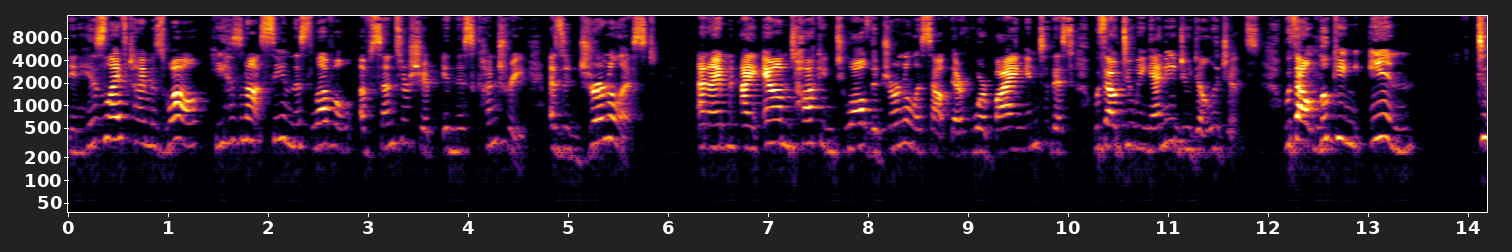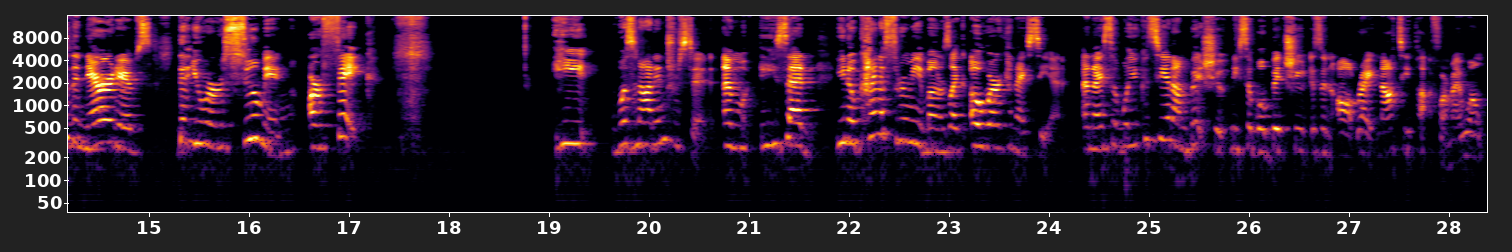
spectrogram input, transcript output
in his lifetime as well, he has not seen this level of censorship in this country as a journalist. And I'm I am talking to all the journalists out there who are buying into this without doing any due diligence, without looking in to the narratives that you are assuming are fake. He was not interested. And he said, you know, kind of threw me a bone, was like, oh, where can I see it? And I said, well, you could see it on BitChute. And he said, well, BitChute is an alt right Nazi platform. I won't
